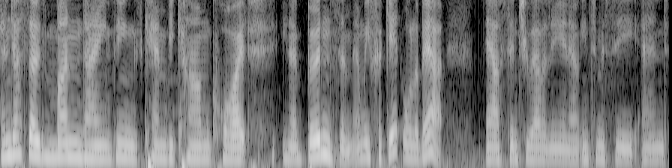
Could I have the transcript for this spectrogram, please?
and just those mundane things can become quite you know burdensome and we forget all about our sensuality and our intimacy and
